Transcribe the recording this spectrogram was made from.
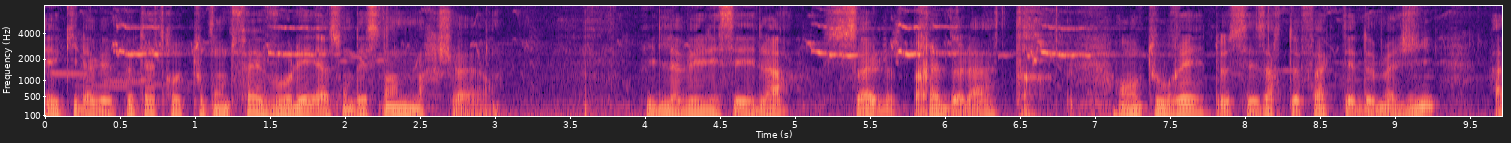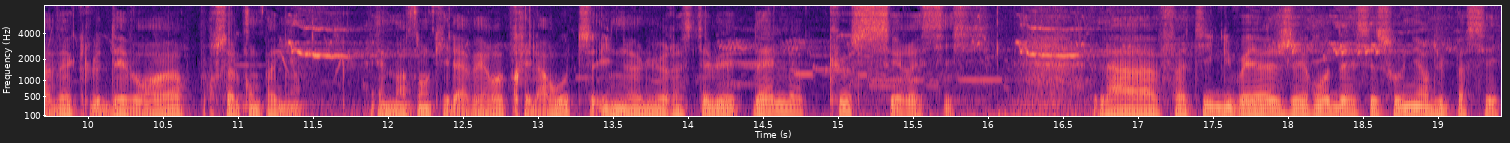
et qu'il avait peut-être tout compte fait volé à son destin de marcheur. Il l'avait laissé là, seul, près de l'âtre, entouré de ses artefacts et de magie, avec le dévoreur pour seul compagnon. Et maintenant qu'il avait repris la route, il ne lui restait d'elle que ses récits. La fatigue du voyage érodait ses souvenirs du passé.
